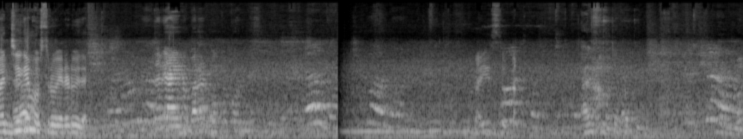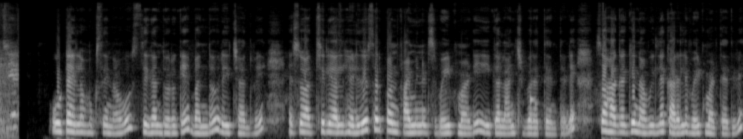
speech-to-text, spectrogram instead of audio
ಮಜ್ಜಿಗೆ ಮೊಸರು ಎರಡೂ ಇದೆ. ರೈಸ್ ಊಟ. ಊಟ ಎಲ್ಲ ಮುಗಿಸಿ ನಾವು ಸಿಗಂದೂರಿಗೆ ಬಂದು ರೀಚ್ ಆದ್ವಿ. ಸೊ ಆ್ಯಕ್ಚುಲಿ ಅಲ್ಲಿ ಹೇಳಿದ್ರು ಸ್ವಲ್ಪ ಒಂದು ಫೈವ್ ಮಿನಿಟ್ಸ್ ವೆಯ್ಟ್ ಮಾಡಿ ಈಗ ಲಂಚ್ ಬರುತ್ತೆ ಅಂತೇಳಿ. ಸೊ ಹಾಗಾಗಿ ನಾವು ಇಲ್ಲೇ ಕಾರಲ್ಲೇ ವೆಯ್ಟ್ ಮಾಡ್ತಾ ಇದ್ವಿ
